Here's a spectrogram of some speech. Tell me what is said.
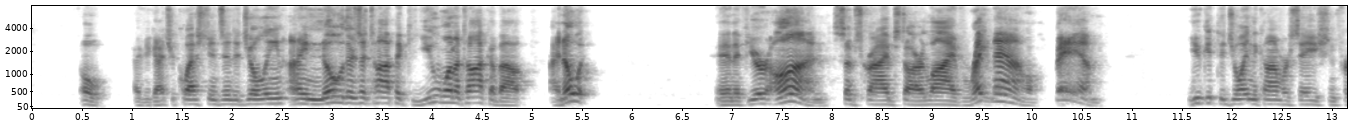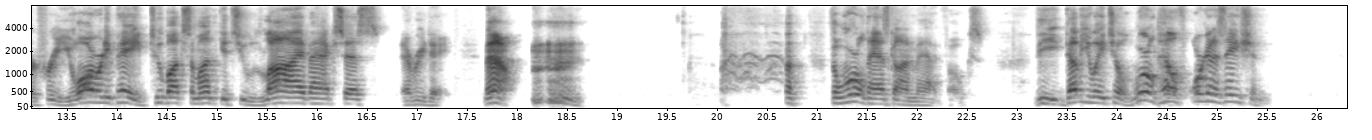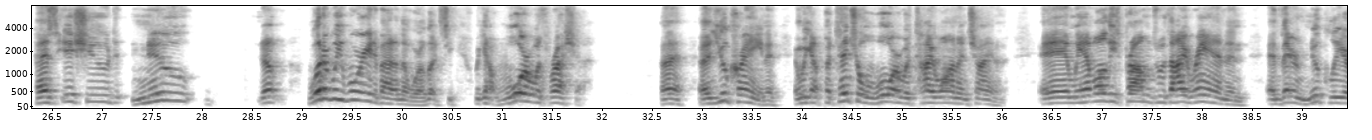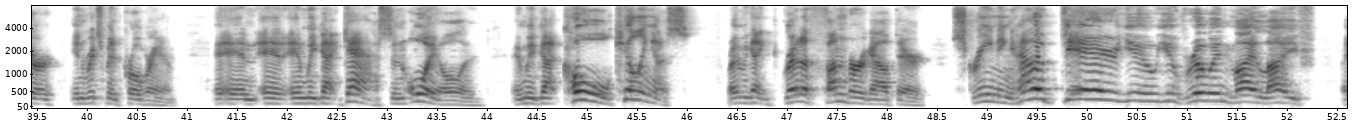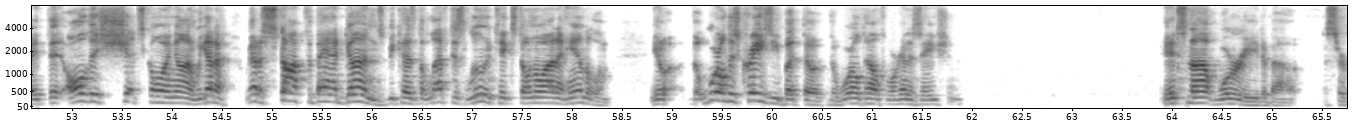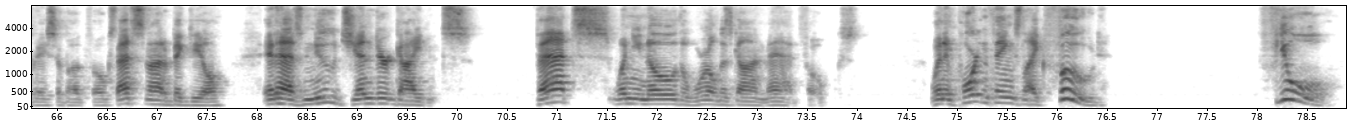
Oh, have you got your questions into Jolene? I know there's a topic you want to talk about. I know it. And if you're on Subscribe Star Live right now, bam, you get to join the conversation for free. You already paid two bucks a month, gets you live access every day. Now, the world has gone mad, folks. The WHO, World Health Organization, has issued new. No, what are we worried about in the world? Let's see. We got war with Russia, uh, uh, Ukraine, and, and we got potential war with Taiwan and China. And we have all these problems with Iran and, and their nuclear enrichment program and and and we've got gas and oil and and we've got coal killing us right? We got greta thunberg out there screaming how dare you? You've ruined my life right? That all this shit's going on. We gotta we gotta stop the bad guns because the leftist lunatics don't know how to handle them you know the world is crazy but the the world health organization it's not worried about the cerveza bug folks. That's not a big deal. It has new gender guidance that's when you know the world has gone mad, folks. When important things like food, fuel,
